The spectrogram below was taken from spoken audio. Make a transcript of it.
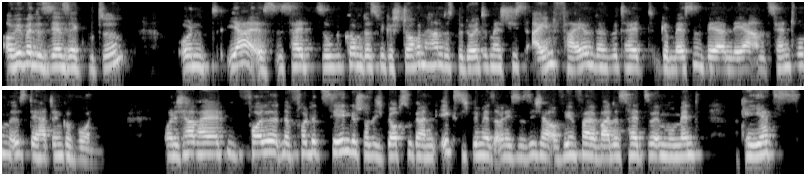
Auf jeden Fall eine sehr, sehr gute. Und ja, es ist halt so gekommen, dass wir gestochen haben. Das bedeutet, man schießt ein Pfeil und dann wird halt gemessen, wer näher am Zentrum ist, der hat dann gewonnen. Und ich habe halt eine volle, eine volle 10 geschossen. Ich glaube sogar ein X. Ich bin mir jetzt aber nicht so sicher. Auf jeden Fall war das halt so im Moment, okay, jetzt,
